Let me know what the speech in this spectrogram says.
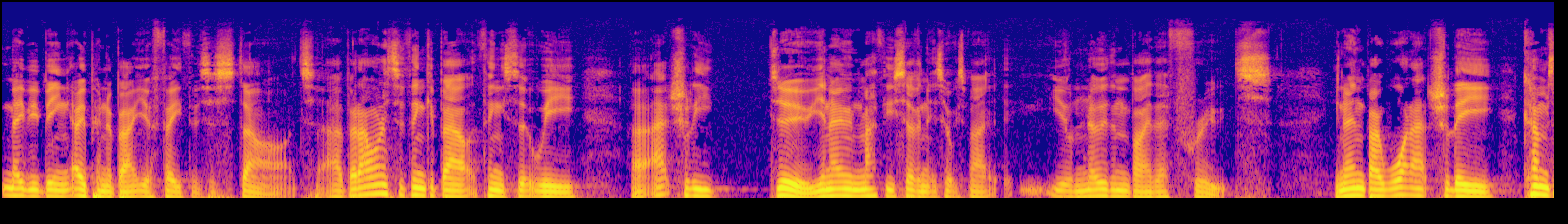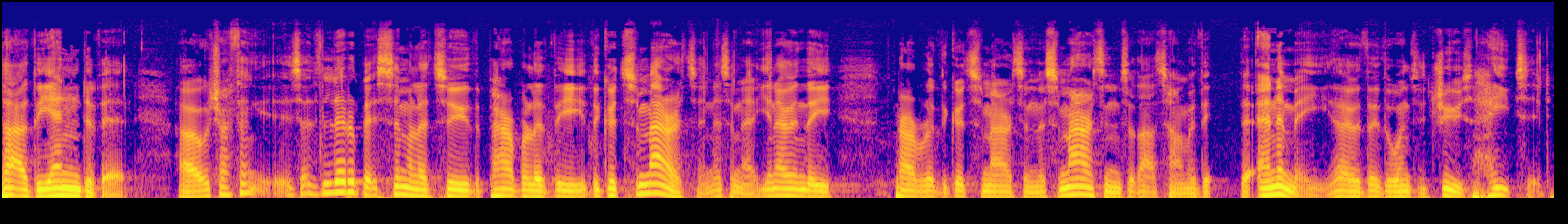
maybe being open about your faith is a start. Uh, but I wanted to think about things that we uh, actually do. You know, in Matthew 7, it talks about you'll know them by their fruits. You know, by what actually comes out at the end of it uh, which I think is a little bit similar to the parable of the, the Good Samaritan, isn't it? You know, in the parable of the Good Samaritan, the Samaritans at that time were the, the enemy, they were the, the ones the Jews hated.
